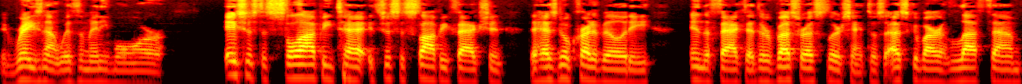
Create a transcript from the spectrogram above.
and Rey's not with them anymore. It's just a sloppy ta- it's just a sloppy faction that has no credibility in the fact that their best wrestler Santos Escobar left them,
